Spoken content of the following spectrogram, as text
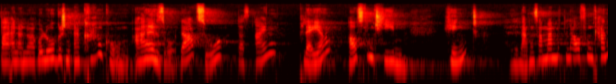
bei einer neurologischen Erkrankung also dazu, dass ein Player aus dem Team hinkt, langsamer mitlaufen kann,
